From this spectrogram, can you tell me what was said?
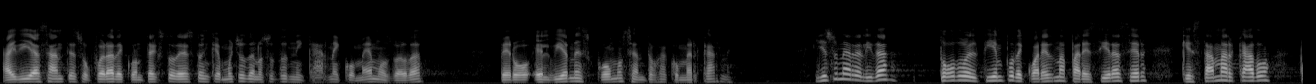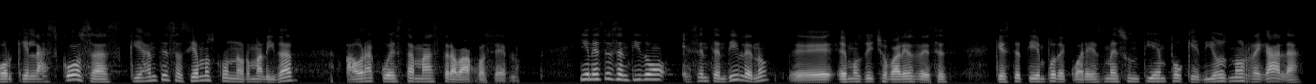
Hay días antes o fuera de contexto de esto en que muchos de nosotros ni carne comemos, ¿verdad? Pero el viernes, ¿cómo se antoja comer carne? Y es una realidad. Todo el tiempo de cuaresma pareciera ser que está marcado porque las cosas que antes hacíamos con normalidad, ahora cuesta más trabajo hacerlo. Y en este sentido es entendible, ¿no? Eh, hemos dicho varias veces que este tiempo de cuaresma es un tiempo que Dios nos regala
